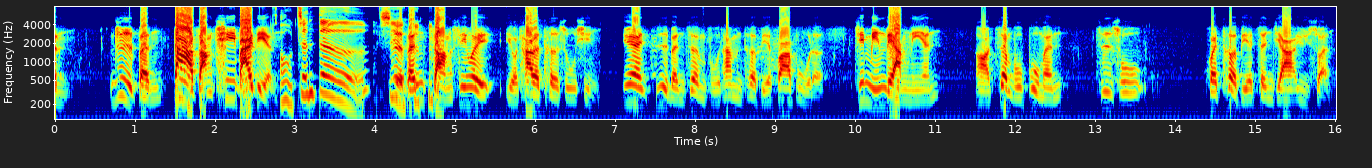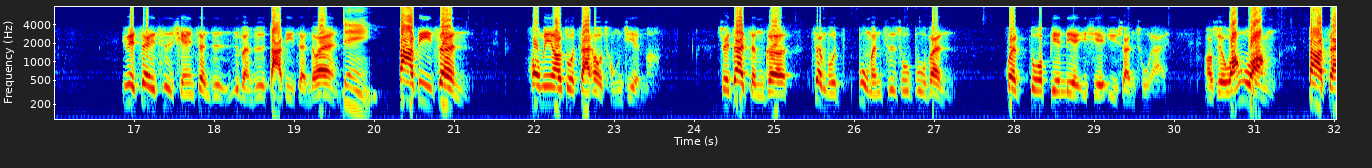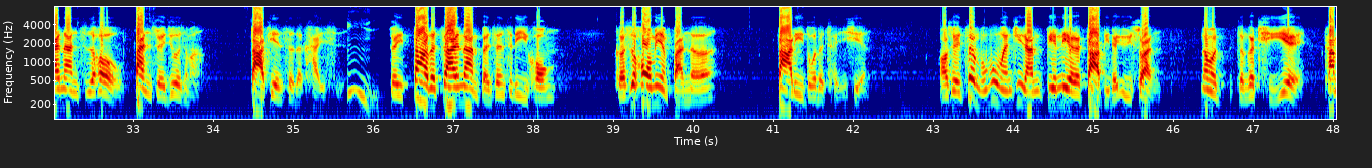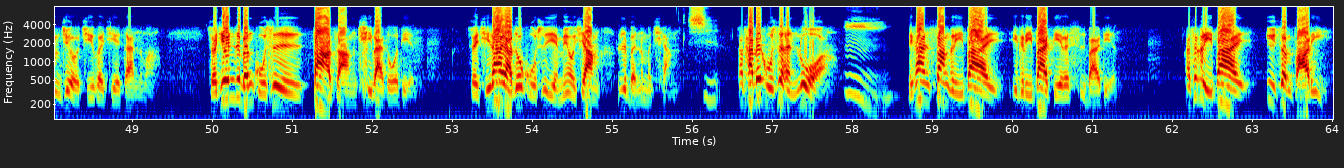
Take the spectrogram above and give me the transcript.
日本大涨七百点哦，真的。日本涨是因为有它的特殊性，因为日本政府他们特别发布了今明两年啊，政府部门支出会特别增加预算，因为这一次前一阵子日本不是大地震，对不对？对。大地震后面要做灾后重建嘛。所以在整个政府部门支出部分，会多编列一些预算出来，啊，所以往往大灾难之后伴随就是什么大建设的开始。嗯，所以大的灾难本身是利空，可是后面反而大利多的呈现。啊，所以政府部门既然编列了大笔的预算，那么整个企业他们就有机会接单了嘛。所以今天日本股市大涨七百多点。所以其他亚洲股市也没有像日本那么强。是。那台北股市很弱啊。嗯。你看上个礼拜一个礼拜跌了四百点，那这个礼拜遇震乏力，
